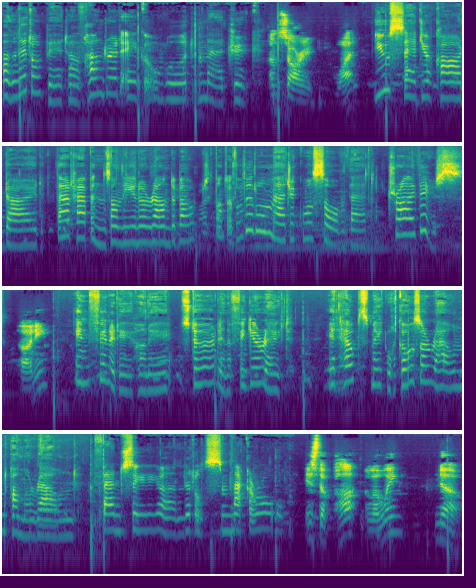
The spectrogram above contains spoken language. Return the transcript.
A little bit of Hundred Acre Wood magic. I'm sorry. What? You said your car died. That happens on the inner roundabout, but a little magic will solve that. Try this. Honey? Infinity, honey, stirred in a figure eight. It helps make what goes around come around. Fancy a little smackerel? Is the pot glowing? No,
